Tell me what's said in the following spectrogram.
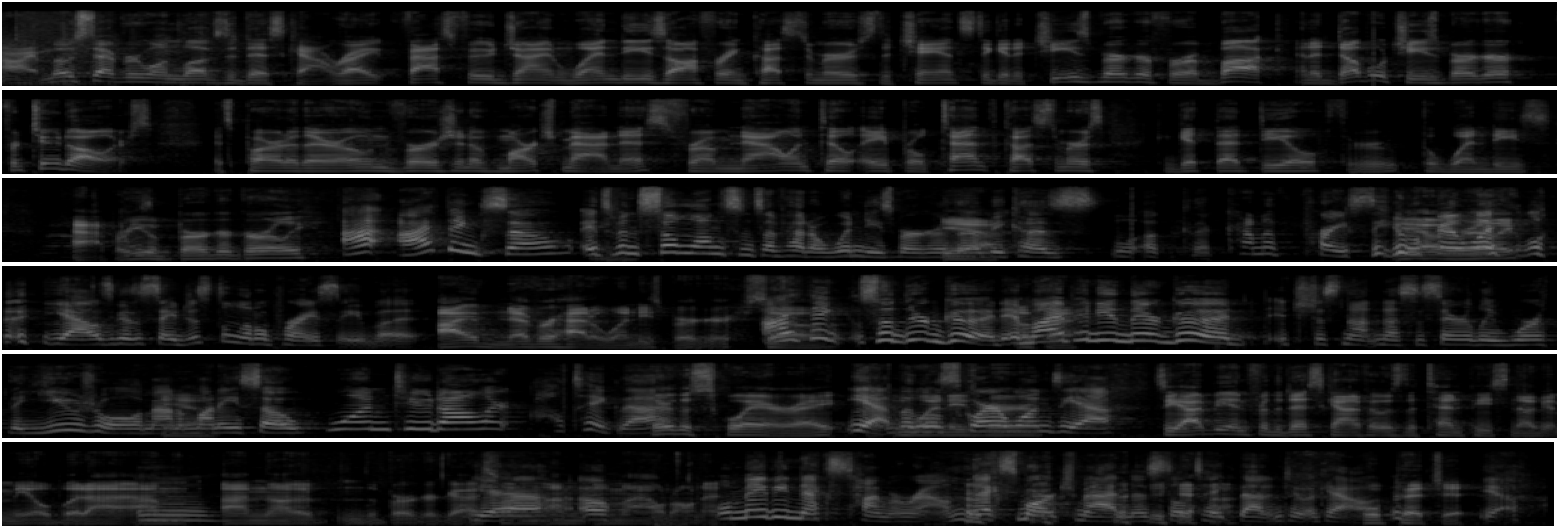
All right, most everyone loves a discount, right? Fast food giant Wendy's offering customers the chance to get a cheeseburger for a buck and a double cheeseburger for $2. It's part of their own version of March Madness. From now until April 10th, customers can get that deal through the Wendy's app. Are you a burger girly? I, I think so. It's been so long since I've had a Wendy's burger Yeah. though because look, they're kind of pricey. Yeah, Like, really? yeah, I was gonna say just a little pricey, but I've never had a Wendy's burger. So I think so. They're good. In my opinion, they're good. It's just not necessarily worth the usual amount of money. So one, two dollar, I'll take that. they're the square, right? yeah, the, little square burger. ones. Yeah. See, I'd be in for the discount if it was the 10 piece nugget meal, but I, I'm, I'm not a, the burger guy, Mm. Yeah. so I'm, I'm, Oh. I'm out on it. Well, maybe next time around, next March Madness, they'll Yeah. take that into account. We'll pitch it. Yeah.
